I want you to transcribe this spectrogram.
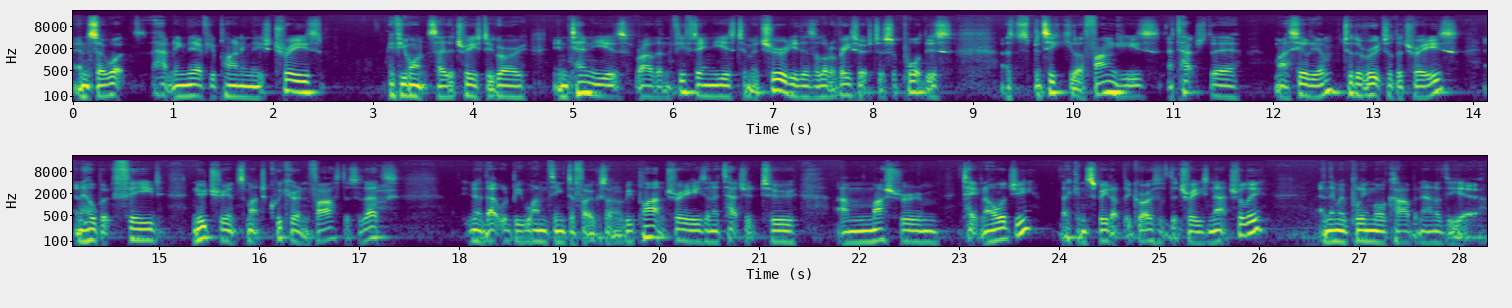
And so what's happening there if you're planting these trees? If you want, say, the trees to grow in 10 years rather than 15 years to maturity, there's a lot of research to support this. Uh, a particular fungi attach their mycelium to the roots of the trees and help it feed nutrients much quicker and faster. So that's you know that would be one thing to focus on. Would be plant trees and attach it to a mushroom technology that can speed up the growth of the trees naturally, and then we're pulling more carbon out of the air,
